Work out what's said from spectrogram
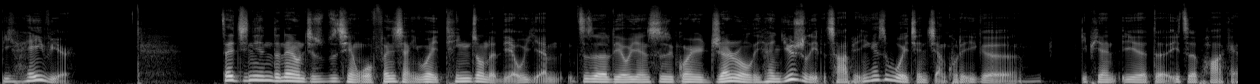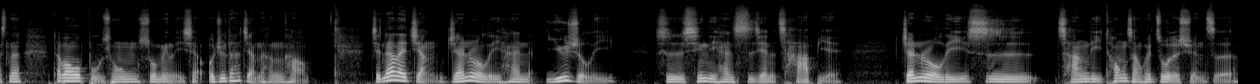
behavior。在今天的内容结束之前，我分享一位听众的留言。这则留言是关于 generally 和 usually 的差别，应该是我以前讲过的一个一篇一的一则 podcast。那他帮我补充说明了一下，我觉得他讲的很好。简单来讲，generally 和 usually 是心理和时间的差别。generally 是常理通常会做的选择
